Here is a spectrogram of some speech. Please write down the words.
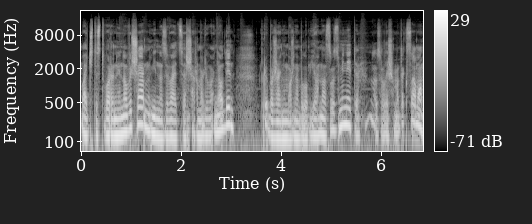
Бачите, створений новий шар, він називається шар малювання 1. При бажанні можна було б його назву змінити. Ну, залишимо так само.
